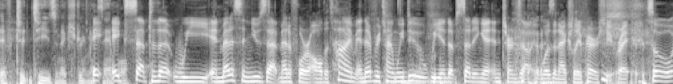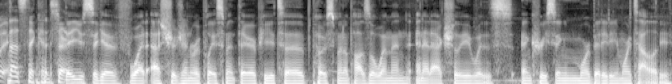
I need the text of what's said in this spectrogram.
If to, to use an extreme example. Except that we in medicine use that metaphor all the time, and every time we do, we end up studying it, and turns out it wasn't actually a parachute, right? So that's the concern. They used to give what estrogen replacement therapy to postmenopausal women, and it actually was increasing morbidity and mortality.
